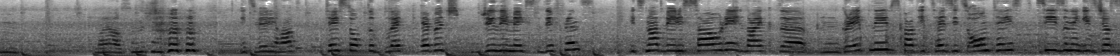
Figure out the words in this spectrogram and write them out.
Hmm. Bayağı ısınmış. It's very hot. Taste of the black cabbage really makes the difference. It's not very soury like the mm, grape leaves, but it has its own taste. Seasoning is just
